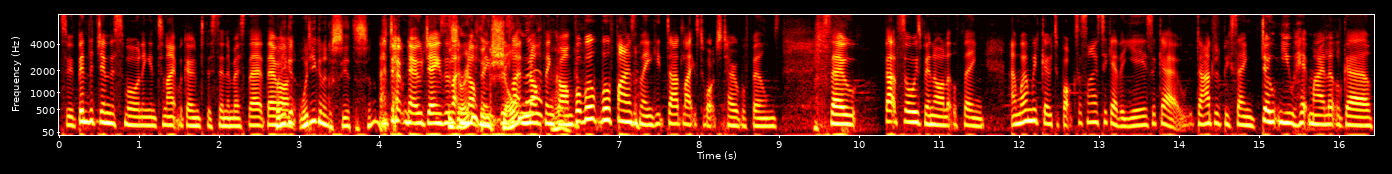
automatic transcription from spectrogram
so we've been to the gym this morning and tonight we're going to the cinema so there, there What are, are you gonna, what are you going to go see at the cinema? I don't know, James. There's Is like there nothing. anything There's like shown there? nothing on, but we'll we'll find something. Dad likes to watch terrible films, so that's always been our little thing. And when we'd go to boxercise together years ago, Dad would be saying, "Don't you hit my little girl,"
